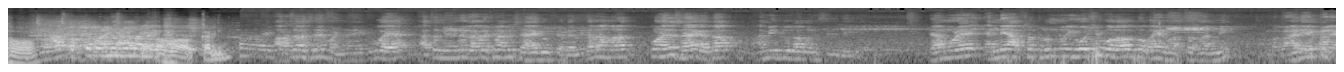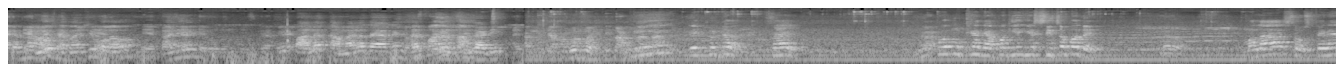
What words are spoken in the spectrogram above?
हो. मुलांना हो कारण आमचं असं म्हणणं आहे की बुवा या आता निर्णय लागल्याशिवाय आम्ही सहाय्य घेऊ शकत नाही. कारण आम्हाला कोणाच्या सहाय्य घेता आम्ही दुधा मनस्थिती देखील त्यामुळे यांनी आपलं ठरून योशी बोलावं दोघा हेडमास्टरांनी आणि त्यांना साहेबांशी बोलावं. आणि पालक थांबायला तयार नाही सर एक मिनिट साहेब. उपमुख्याध्यापक हे. एस सीचं पद आहे. मला संस्थेने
